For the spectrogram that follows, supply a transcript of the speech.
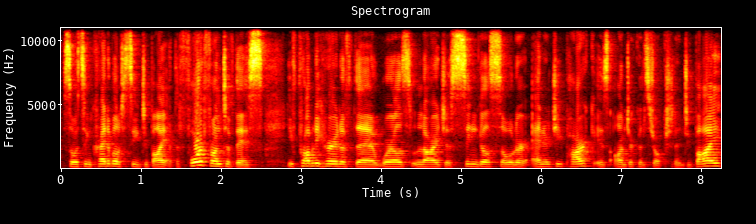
So it's incredible to see Dubai at the forefront of this. You've probably heard of the world's largest single solar energy park is under construction in Dubai.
